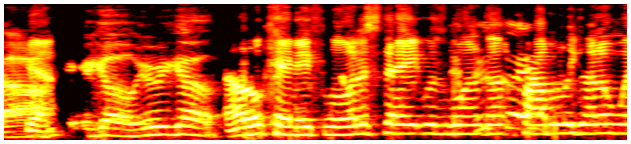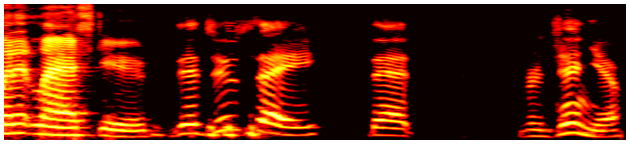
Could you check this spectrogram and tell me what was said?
Uh, yeah. Here we go. Here we go. Okay, Florida State was one go- say, probably going to win it last year. Did you say that Virginia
